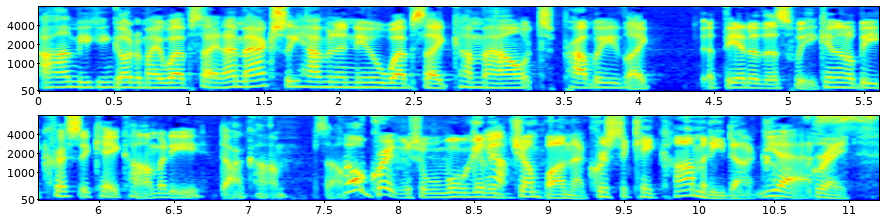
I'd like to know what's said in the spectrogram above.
Um, you can go to my website. I'm actually having a new website come out probably like at the end of this week, and it'll be KristaKComedy.com. So Oh, great. So we're going to Yeah. jump on that. KristaKComedy.com. Yes. Great.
